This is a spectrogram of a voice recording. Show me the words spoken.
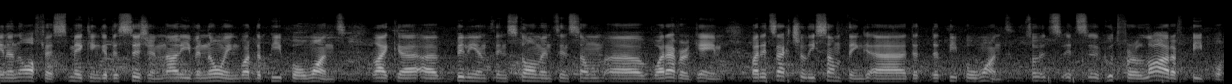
in an office making a decision, not even knowing what the people want, like a, a billionth installment in some uh, whatever game, but it's actually something uh, that, that people want. So it's, it's uh, good for a lot of people.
